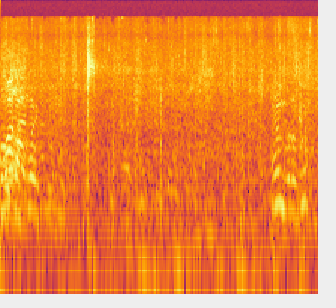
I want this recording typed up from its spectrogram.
bora. Vamos, Bruno.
